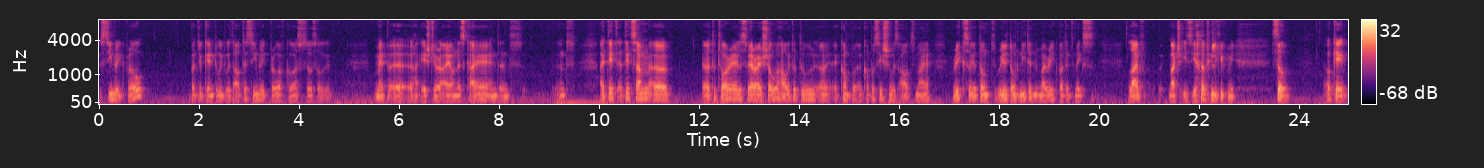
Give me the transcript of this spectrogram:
SceneRig Pro. But you can do it without the SceneRig Pro, of course. So, so map HDRI uh, on a sky and, and, and I did, I did some uh, uh, tutorials where I show how to do a, comp a composition without my rig so you don't really don't need it in my rig but it makes life much easier, believe me. So, okay,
